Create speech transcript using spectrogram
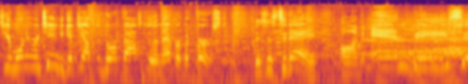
to your morning routine to get you out the door faster than ever. But first, this is today on NBC.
